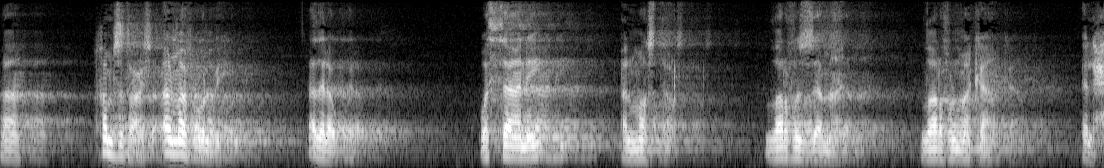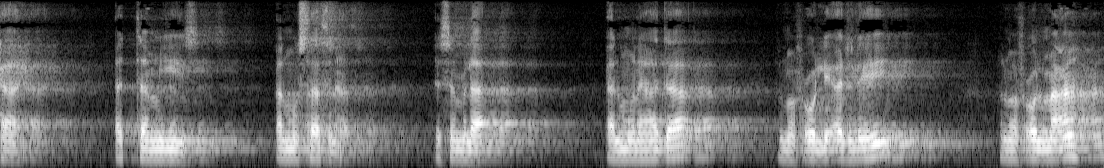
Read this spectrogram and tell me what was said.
ها خمسة عشر المفعول به. هذا الأول. والثاني المصدر ظرف الزمان ظرف المكان الحال التمييز المستثنى. اسم لا. المنادى المفعول لأجله المفعول معه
